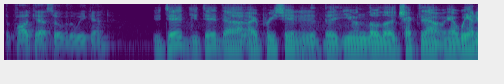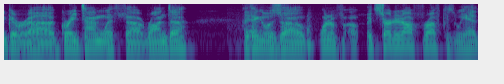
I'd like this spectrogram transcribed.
the podcast over the weekend. You did, you did. Uh, Yeah. I appreciated it that you and Lola checked it out. Yeah, we had a good, uh, great time with uh, Rhonda. I think it was uh, one of. Uh, it started off rough because we had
